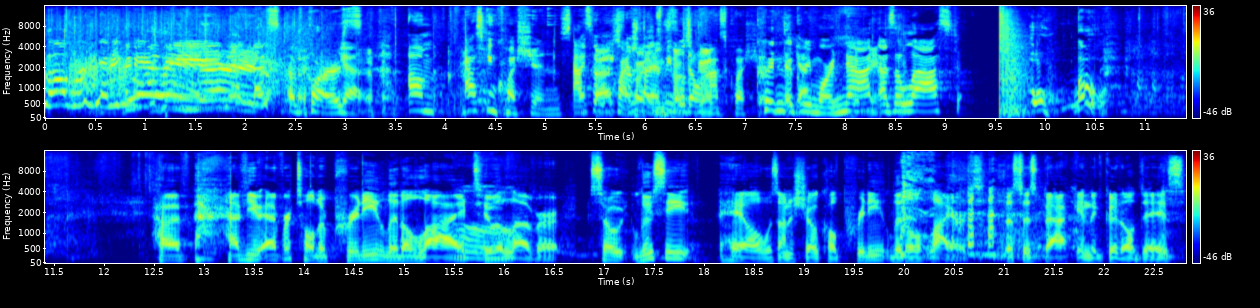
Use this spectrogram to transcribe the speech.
Well, we're getting married. Of course. Yeah. Um, asking questions. I feel like Asking sometimes questions, people that's don't good. ask questions. Couldn't agree Yeah. more. Nat, as a last. Oh. Oh. Have Have you ever told a pretty little lie to a lover? So Lucy Hale was on a show called Pretty Little Liars. this was back in the good old days.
